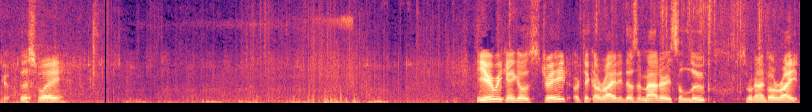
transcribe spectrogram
go this way. Here we can go straight or take a right it doesn't matter it's a loop. So we're gonna go right.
